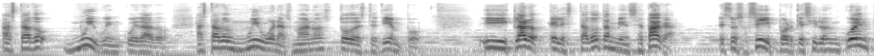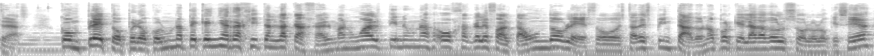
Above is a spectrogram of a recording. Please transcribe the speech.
Ha estado muy buen cuidado, ha estado en muy buenas manos todo este tiempo. Y claro, el Estado también se paga. Eso es así, porque si lo encuentras completo, pero con una pequeña rajita en la caja, el manual tiene una hoja que le falta, un doblez, o está despintado, no porque le ha dado el sol o lo que sea,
